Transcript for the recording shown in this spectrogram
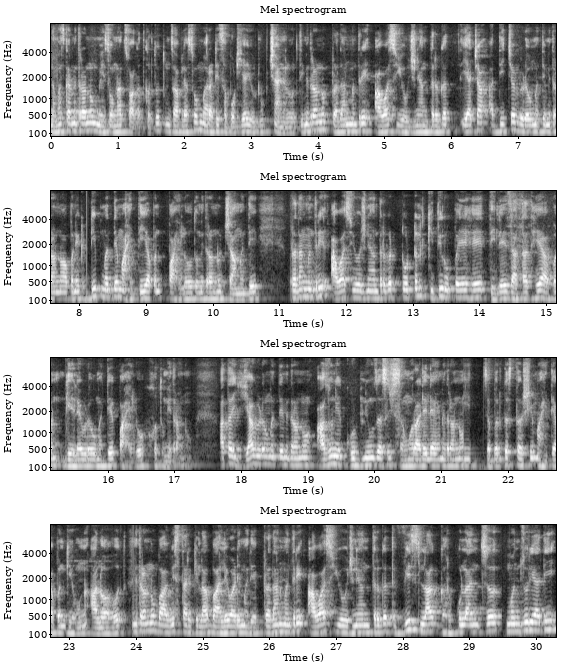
नमस्कार मित्रांनो मी सोमनाथ स्वागत करतो तुमचं आपल्या सोम मराठी सपोर्ट या यूट्यूब चॅनलवरती मित्रांनो प्रधानमंत्री आवास योजनेअंतर्गत याच्या आधीच्या व्हिडिओमध्ये मित्रांनो आपण एक डीपमध्ये माहिती आपण पाहिलं होतं मित्रांनो ज्यामध्ये प्रधानमंत्री आवास योजनेअंतर्गत टोटल किती रुपये हे दिले जातात हे आपण गेल्या व्हिडिओमध्ये पाहिलो होतो मित्रांनो. आता या व्हिडिओमध्ये मित्रांनो अजून एक गुड न्यूज अशी समोर आलेली आहे मित्रांनो. ही जबरदस्त अशी माहिती आपण घेऊन आलो आहोत. मित्रांनो बावीस तारखेला बालेवाडीमध्ये प्रधानमंत्री आवास योजनेअंतर्गत वीस लाख घरकुलांचं मंजूर यादी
